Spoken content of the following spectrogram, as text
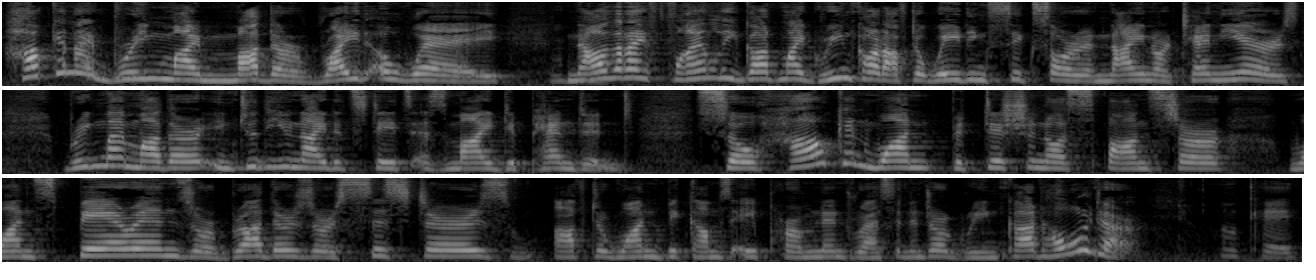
How can I bring my mother right away now that I finally got my green card after waiting six or nine or 10 years? Bring my mother into the United States as my dependent. So, how can one petition or sponsor? One's parents or brothers or sisters after one becomes a permanent resident or green card holder. Okay,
